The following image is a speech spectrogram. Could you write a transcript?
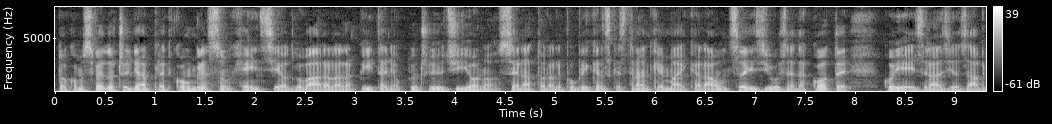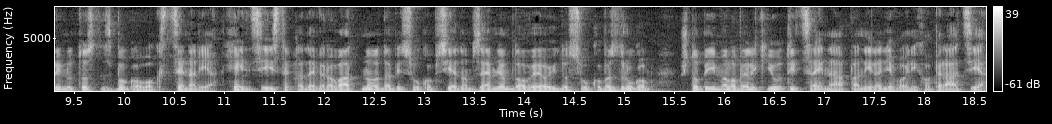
Tokom svedočenja pred kongresom, Haines je odgovarala na pitanja, uključujući i ono senatora republikanske stranke Majka Raunca iz Južne Dakote, koji je izrazio zabrinutost zbog ovog scenarija. Haines je istakla da je verovatno da bi sukob s jednom zemljom doveo i do sukoba s drugom, što bi imalo veliki uticaj na planiranje vojnih operacija.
